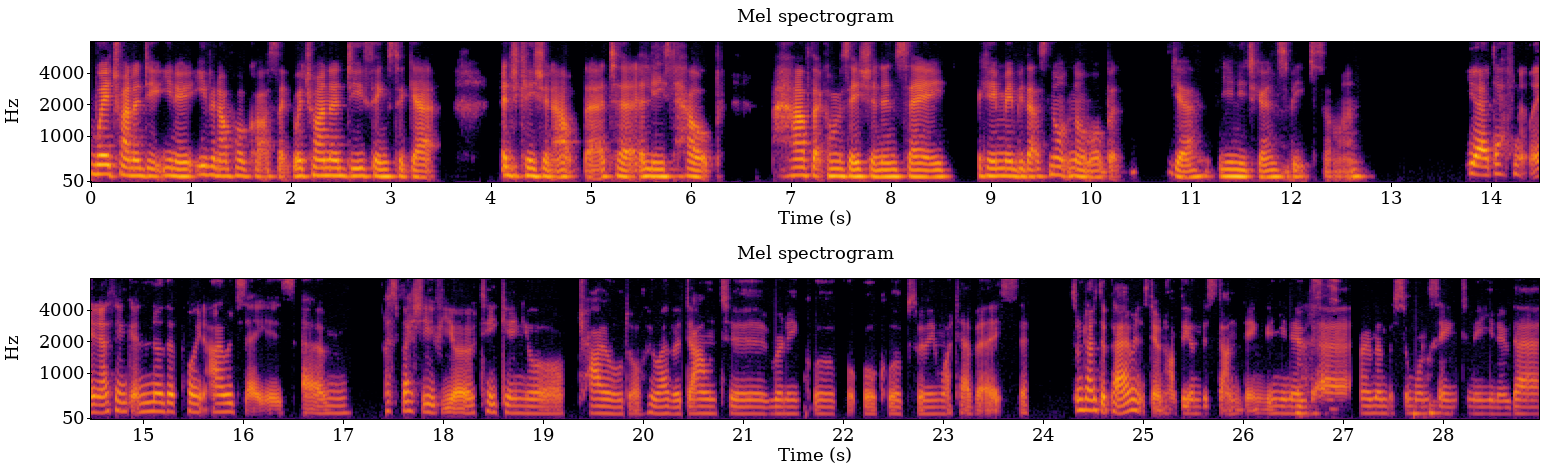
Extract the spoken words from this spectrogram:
we're trying to do, you know, even our podcast, like we're trying to do things to get education out there to at least help have that conversation and say, okay, maybe that's not normal, but yeah, you need to go and speak to someone. Yeah, definitely. And I think another point I would say is, um, especially if you're taking your child or whoever down to running club, football club, swimming, whatever, it's uh, sometimes the parents don't have the understanding. And, you know, yes. I remember someone saying to me, you know, they're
